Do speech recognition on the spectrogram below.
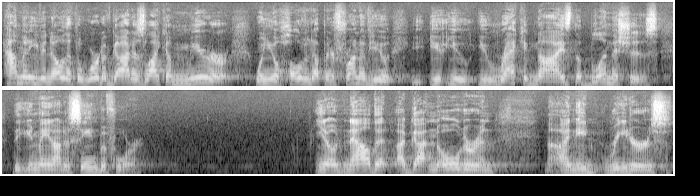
How many of you know that the Word of God is like a mirror? When you hold it up in front of you, you, you, you recognize the blemishes that you may not have seen before. You know, now that I've gotten older and I need readers,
